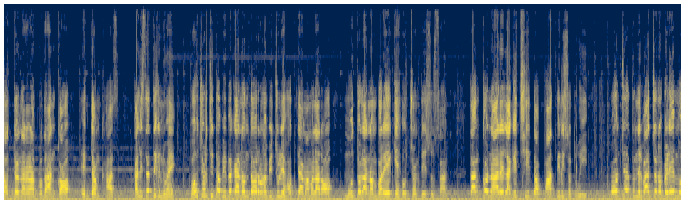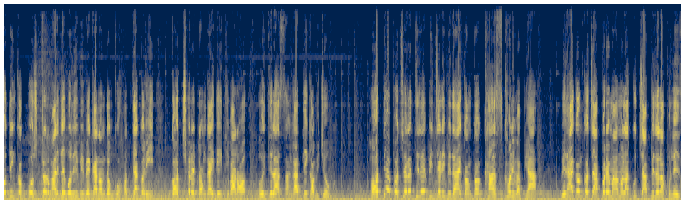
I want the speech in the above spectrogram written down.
ସତ୍ୟନାରାୟଣ ପ୍ରଧାନଙ୍କ ଏକଦମ ଖାସ୍ ଖାଲି ସେତିକି ନୁହେଁ ବହୁଚର୍ଚ୍ଚିତ ବିବେକାନନ୍ଦ ରଣବିଜୁଳି ହତ୍ୟା ମାମଲାର ମୁଦଲା ନମ୍ବର ଏକ ହେଉଛନ୍ତି ସୁଶାନ୍ତ ତାଙ୍କ ନାଁରେ ଲାଗିଛି ଦଫା ତିନିଶହ ଦୁଇ ପଞ୍ଚାୟତ ନିର୍ବାଚନ ବେଳେ ମୋଦିଙ୍କ ପୋଷ୍ଟର ମାରିଲେ ବୋଲି ବିବେକାନନ୍ଦଙ୍କୁ ହତ୍ୟା କରି ଗଛରେ ଟଙ୍ଗାଇ ଦେଇଥିବାର ହୋଇଥିଲା ସାଂଘାତିକ ଅଭିଯୋଗ ହତ୍ୟା ପଛରେ ଥିଲେ ବିଜେଡି ବିଧାୟକଙ୍କ ଖାସ୍ ଖଣିମାଫିଆ ବିଧାୟକଙ୍କ ଚାପରେ ମାମଲାକୁ ଚାପିଦେଲା ପୁଲିସ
